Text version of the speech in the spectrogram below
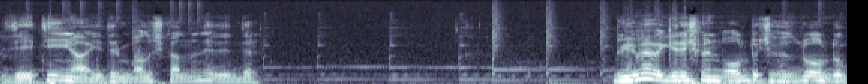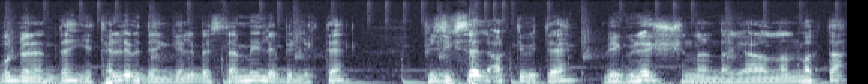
zeytinyağı yedirme alışkanlığını edindirin. Büyüme ve gelişmenin oldukça hızlı olduğu bu dönemde yeterli ve dengeli beslenme ile birlikte fiziksel aktivite ve güneş ışınlarından yararlanmak da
